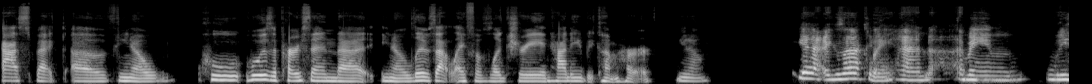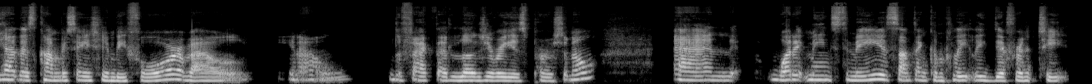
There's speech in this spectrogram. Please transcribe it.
aspect of, you know, who who is a person that you know lives that life of luxury and how do you become her you know? Yeah exactly. And i mean we had this conversation before about you know the fact that luxury is personal. And what it means to me is something completely different to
